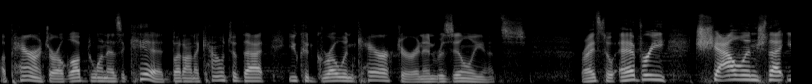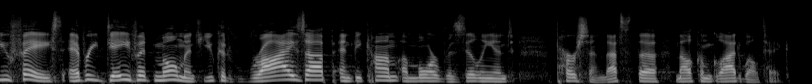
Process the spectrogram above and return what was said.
a parent or a loved one as a kid, but on account of that, you could grow in character and in resilience right? So every challenge that you face, every David moment, you could rise up and become a more resilient person. That's the Malcolm Gladwell take.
